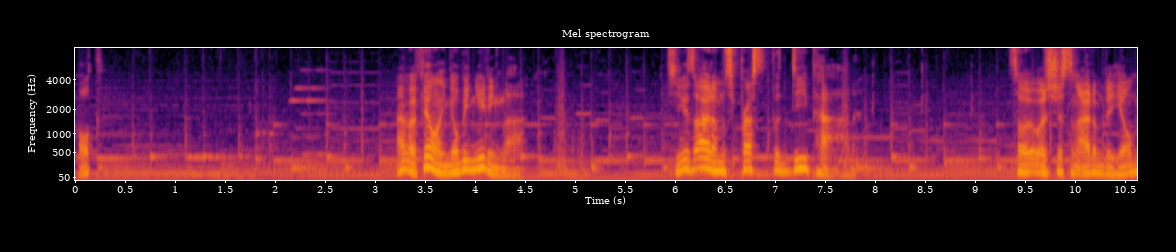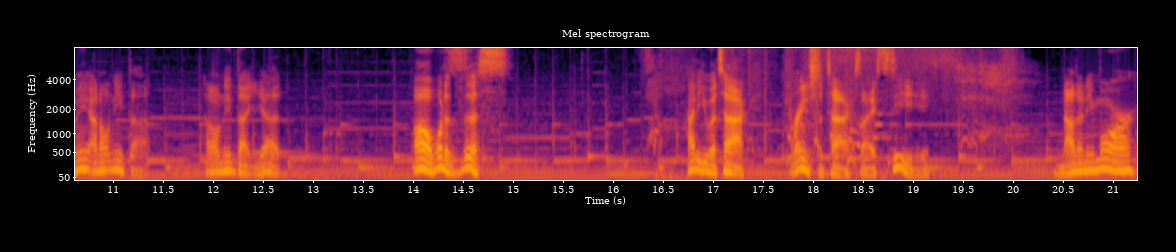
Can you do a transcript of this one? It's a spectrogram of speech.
Health. I have a feeling you'll be needing that. To use items, press the D-pad. So it was just an item to heal me? I don't need that. I don't need that yet. Oh, what is this? How do you attack? Ranged attacks, I see. Not anymore.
